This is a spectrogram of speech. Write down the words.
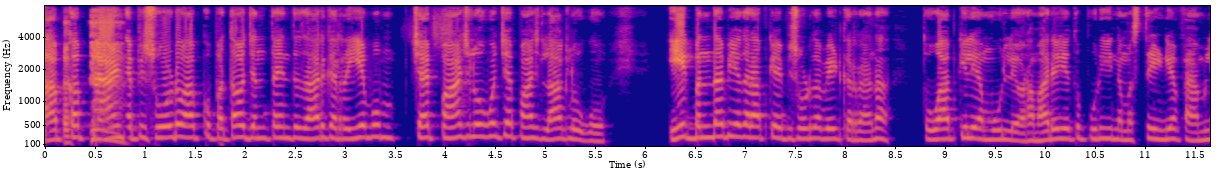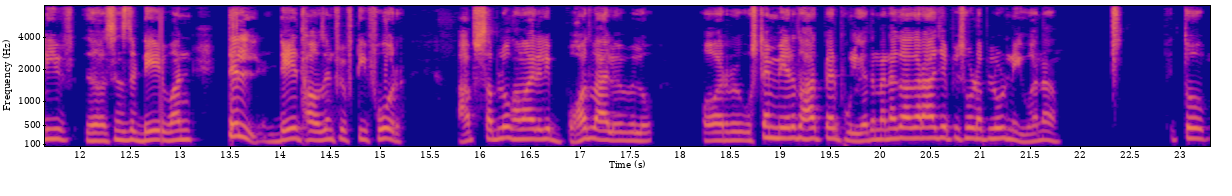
आपका प्लान एपिसोड हो आपको पता हो जनता इंतज़ार कर रही है वो चाहे पाँच लोग हो चाहे पाँच लाख लोग हो एक बंदा भी अगर आपके एपिसोड का वेट कर रहा है ना तो वो आपके लिए अमूल्य और हमारे लिए तो पूरी Namaste India family since the day one till day thousand fifty four आप सब लोग हमारे लिए बहुत वैल्यूएबल हो। और उस टाइम मेरे तो हाथ पैर फूल गया था। मैंने कहा अगर आज एपिसोड अपलोड नहीं हुआ ना तो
